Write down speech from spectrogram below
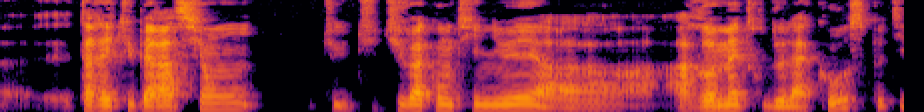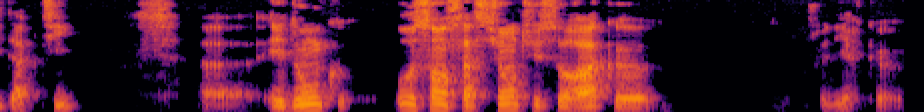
euh, ta récupération, tu, tu, vas continuer à, à, remettre de la course petit à petit. Euh, et donc, aux sensations, tu sauras que, je veux dire que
